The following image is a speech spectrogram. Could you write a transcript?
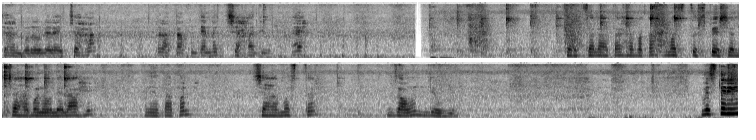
छान बनवलेला आहे चहा. तर आता आपण त्यांना चहा देऊ हा? तर चला आता हा बघा मस्त स्पेशल चहा बनवलेला आहे. आणि आता आपण चहा मस्त जाऊन देऊया. मिस्त्री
